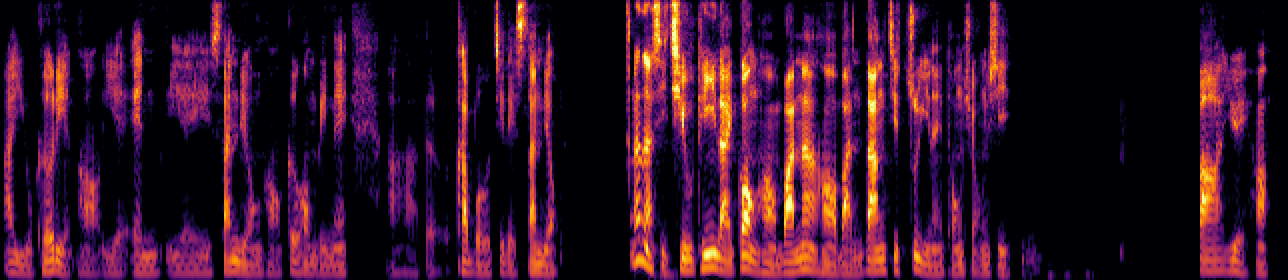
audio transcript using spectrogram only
啊，有可能吼，伊诶因伊诶产量吼，各方面呢啊，都较无即个产量。啊，若是秋天来讲吼，万啊吼，万冬即水呢，通常是八月哈，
